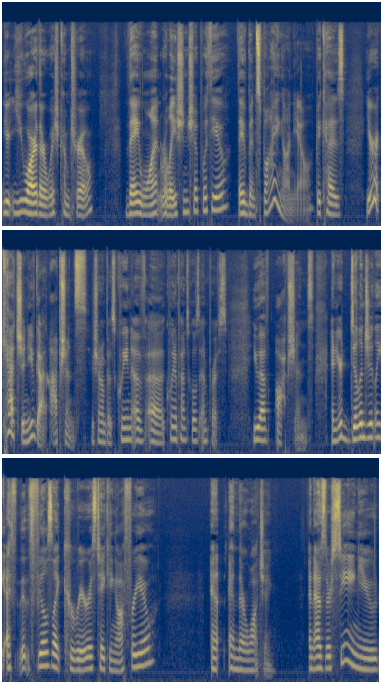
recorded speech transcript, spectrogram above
you you are their wish come true they want relationship with you, they've been spying on you because You're a catch and you've got options. You're showing up as Queen of uh, Queen of Pentacles, Empress. You have options, and you're diligently. It feels like career is taking off for you, and and they're watching, and as they're seeing you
